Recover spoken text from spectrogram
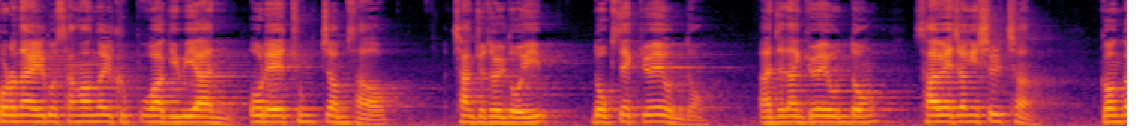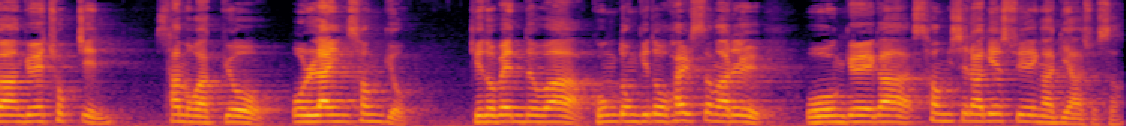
코로나19 상황을 극복하기 위한 올해 중점 사업, 창조절 도입, 녹색교회 운동, 안전한 교회 운동, 사회정의 실천, 건강한 교회 촉진, 사목학교, 온라인 성교, 기도밴드와 공동기도 활성화를 온 교회가 성실하게 수행하게 하소서.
